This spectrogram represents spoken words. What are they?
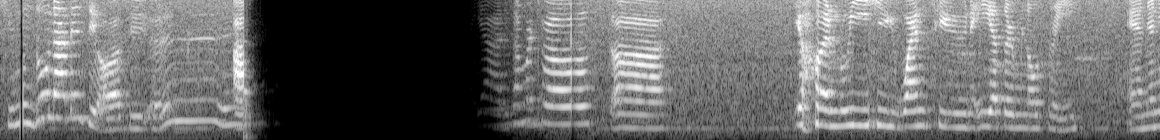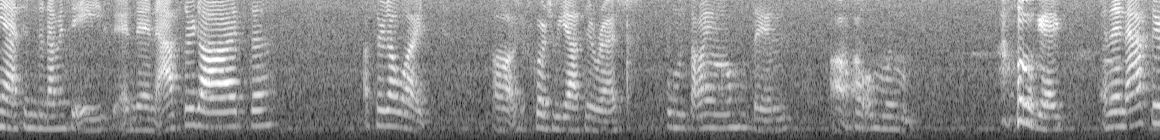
Sinundo natin si Ate eh. Ah. Yeah, 12th, uh, yun, we went to NAIA Terminal 3. And yun nga, sinundo namin si Ace. And then after that, after that what? Uh, of course, we had to rest. Pumunta kayo ng hotel. Uh, Ako umuwi mag okay. And then after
